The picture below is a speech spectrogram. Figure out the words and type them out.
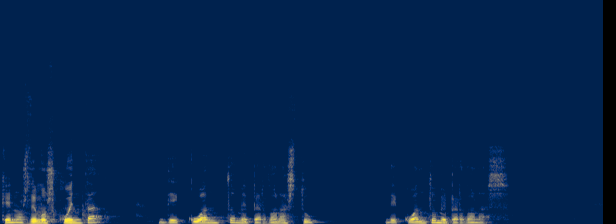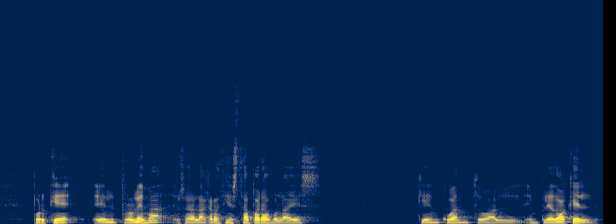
que nos demos cuenta de cuánto me perdonas tú, de cuánto me perdonas. Porque el problema, o sea, la gracia de esta parábola es que en cuanto al empleado aquel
